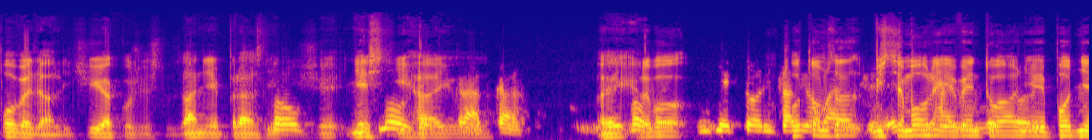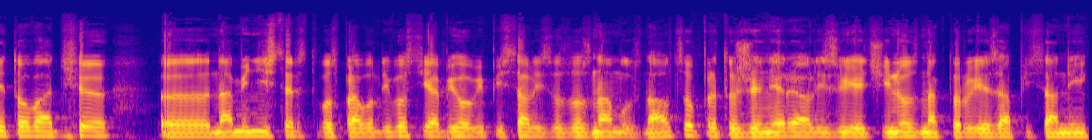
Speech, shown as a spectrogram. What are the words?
povedali, či akože sú zaneprázdnení, no, že nestíhajú. No, Hej, no, lebo potom za, by ste mohli eventuálne podnetovať na ministerstvo spravodlivosti, aby ho vypísali zo zoznamu znalcov, pretože nerealizuje činnosť, na ktorú je zapísaný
